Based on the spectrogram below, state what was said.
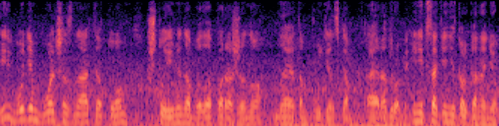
И будем больше знать о том, что именно было поражено на этом путинском аэродроме. И, кстати, не только на нем.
